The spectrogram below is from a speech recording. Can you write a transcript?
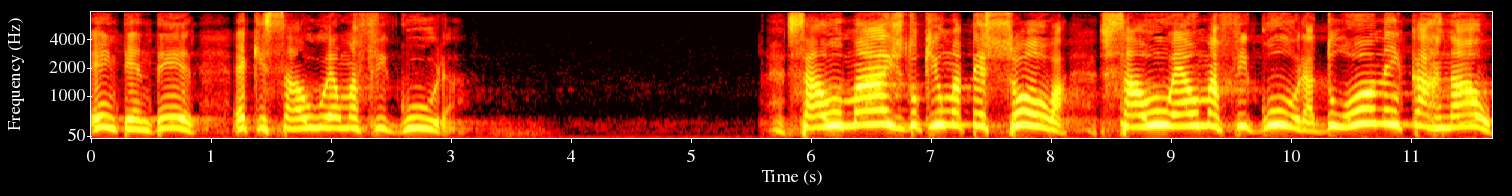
entender, é que Saul é uma figura. Saul mais do que uma pessoa, Saul é uma figura do homem carnal.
